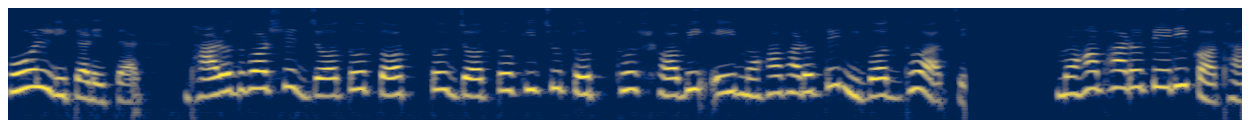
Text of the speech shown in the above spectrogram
হোল লিটারেচার। ভারতবর্ষের যত তত্ত্ব, যত কিছু তথ্য, সবই এই মহাভারতে নিবদ্ধ আছে। মহাভারতেরই কথা,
